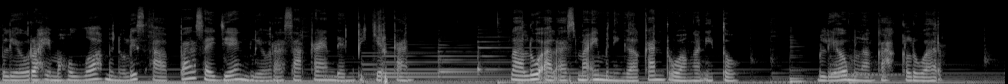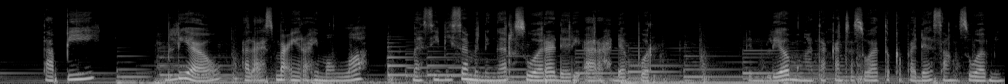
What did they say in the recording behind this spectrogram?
Beliau rahimahullah menulis apa saja yang beliau rasakan dan pikirkan. Lalu Al-Asma'i meninggalkan ruangan itu. Beliau melangkah keluar. Tapi, beliau, Al-Asma'i rahimahullah, masih bisa mendengar suara dari arah dapur. Beliau mengatakan sesuatu kepada sang suami.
